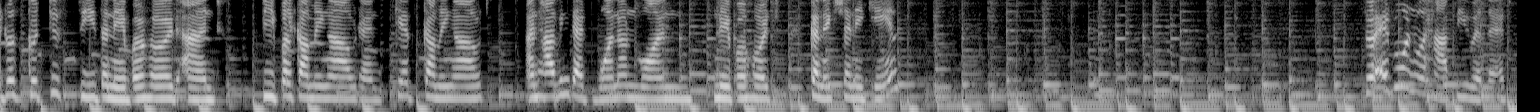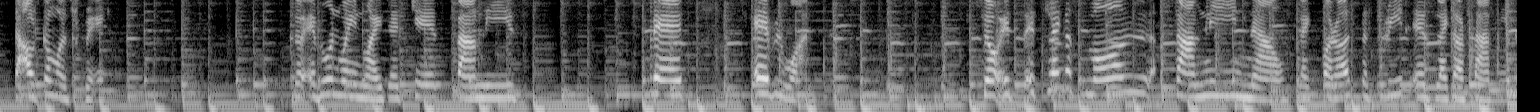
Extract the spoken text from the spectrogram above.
it was good to see the neighborhood and people coming out and kids coming out and having that one-on-one neighborhood connection again. So everyone were happy with it. The outcome was great. So everyone were invited, kids, families, pets, everyone. So it's it's like a small family now. Like for us, the street is like our family.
